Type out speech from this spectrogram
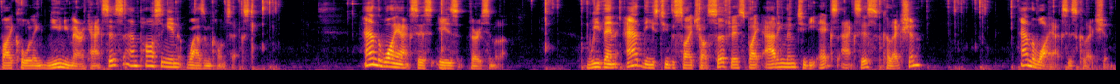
by calling new numeric axis and passing in WASM context. And the y-axis is very similar. We then add these to the SciChart surface by adding them to the x-axis collection and the y-axis collection.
